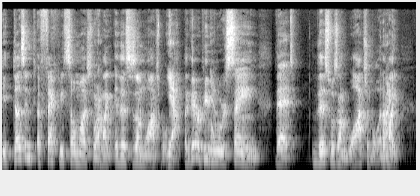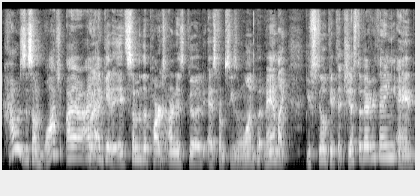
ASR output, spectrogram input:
It doesn't affect me so much where I'm like, this is unwatchable. Yeah. like there were people Yeah. who were saying that this was unwatchable, and I'm like. How is this unwatchable? I, I, I get it. It's some of the parts Yeah. aren't as good as from season one, but man, like you still get the gist of everything. And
